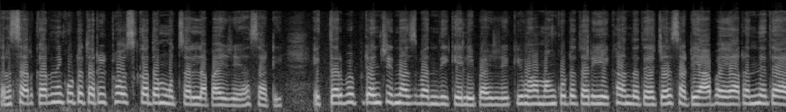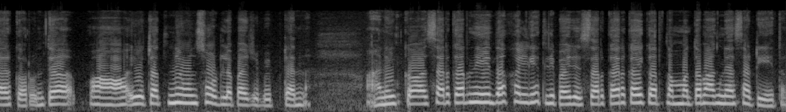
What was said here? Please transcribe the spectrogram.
तर सरकारने कुठंतरी ठोस कदम उचलला पाहिजे यासाठी. एकतर बिबट्यांची नसबंदी केली पाहिजे किंवा मग कुठंतरी एखादं त्याच्यासाठी अभयारण्य तयार करून त्या याच्यात नेऊन सोडलं पाहिजे बिबट्यांना. आणि क सरकारने दखल घेतली पाहिजे. सरकार काय करतं? मतं मागण्यासाठी येतं.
